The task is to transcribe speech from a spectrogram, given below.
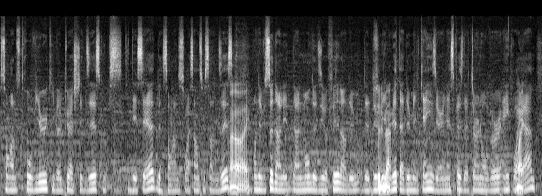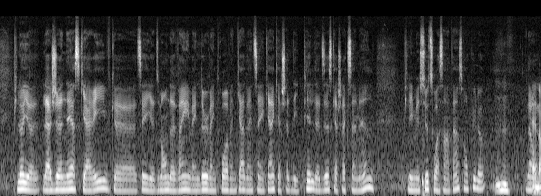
sont rendus trop vieux, qui veulent plus acheter de disques ou qui, qui décèdent, sont rendus 60-70. Ah ouais. On a vu ça dans, les- dans le monde audiophile en deux- de Absolument. 2008 à 2015. Il y a une espèce de turnover incroyable. Puis là, il y a la jeunesse qui arrive, que, tu sais, il y a du monde de 20, 22, 23, 24, 25 ans qui achètent des piles de disques à chaque semaine. Puis les messieurs de 60 ans sont plus là. Mhm. Donc, Eh non.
